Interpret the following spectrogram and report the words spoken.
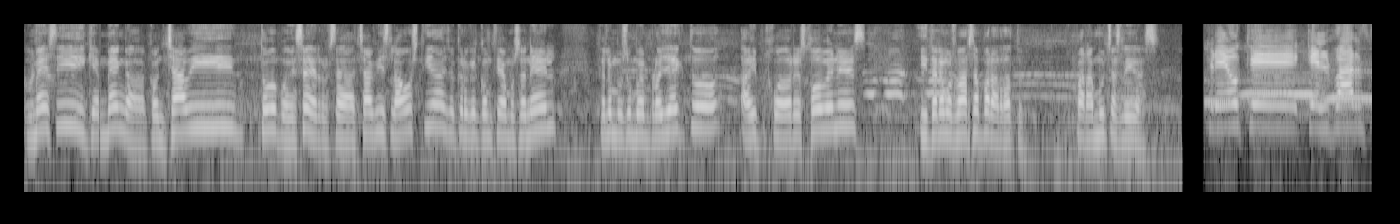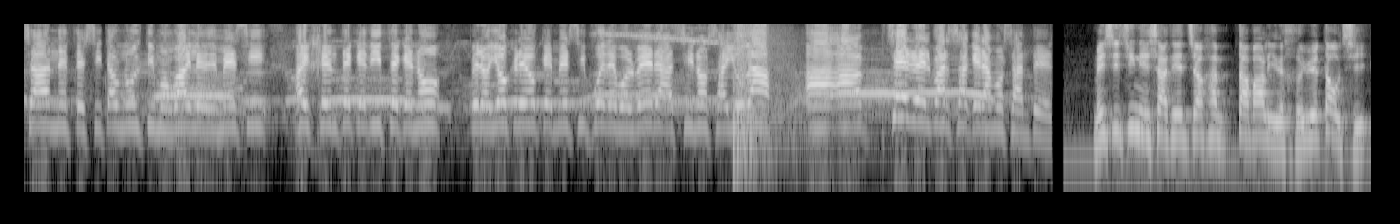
Messi y quien venga, con Xavi todo puede ser. O sea, Xavi es la hostia, yo creo que confiamos en él, tenemos un buen proyecto, hay jugadores jóvenes y tenemos Barça para rato, para muchas ligas. Creo que, que el Barça necesita un último baile de Messi. Hay gente que dice que no, pero yo creo que Messi puede volver, así nos ayuda a, a ser el Barça que éramos antes. 梅西今年夏天将和大巴黎的合约到期，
